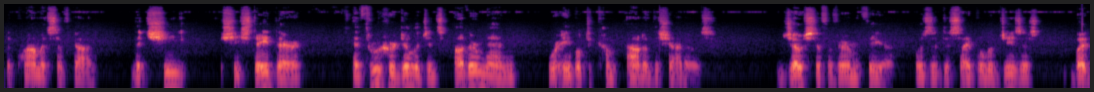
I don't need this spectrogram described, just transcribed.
the promise of God that she she stayed there and through her diligence other men were able to come out of the shadows. Joseph of Arimathea was a disciple of Jesus, but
